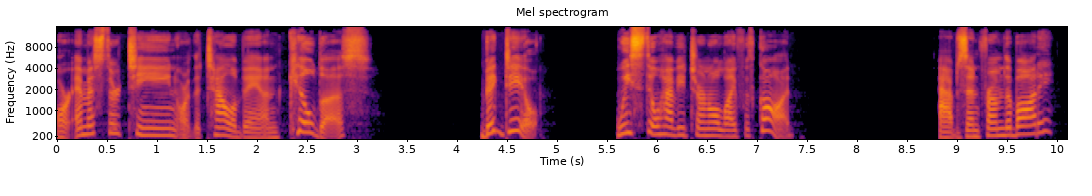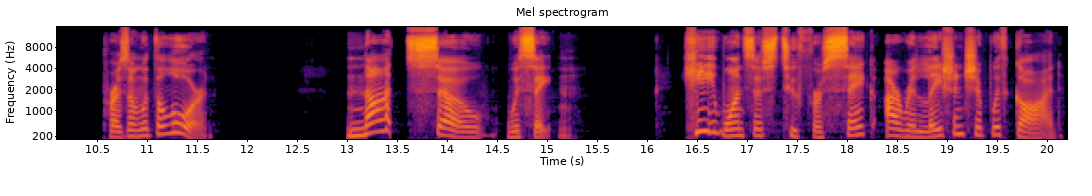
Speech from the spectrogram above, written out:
or MS 13 or the Taliban killed us, big deal. We still have eternal life with God. Absent from the body, present with the Lord. Not so with Satan. He wants us to forsake our relationship with God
